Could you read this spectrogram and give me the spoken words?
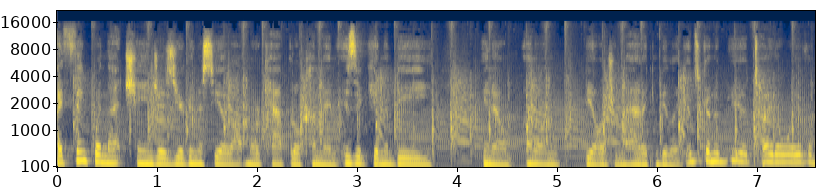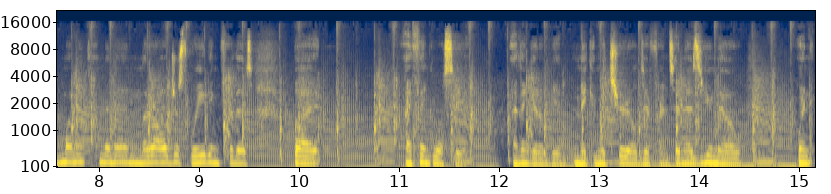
I think when that changes, you're going to see a lot more capital come in. Is it going to be, you know, I don't want to be all dramatic and be like, it's going to be a tidal wave of money coming in. They're all just waiting for this. But I think we'll see it. I think it'll be make a material difference. And as you know, when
